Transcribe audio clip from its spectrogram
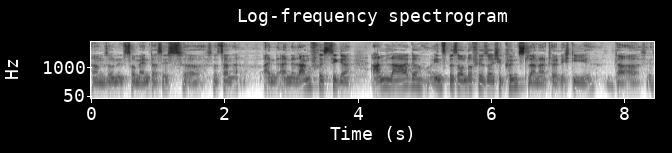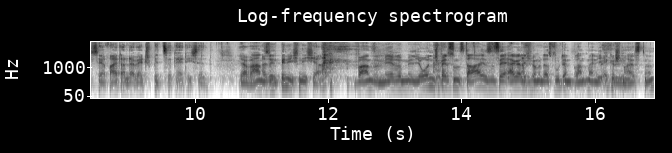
ähm, so ein Instrument, das ist äh, sozusagen ein, eine langfristige Anlage, insbesondere für solche Künstler natürlich, die da sehr weit an der Weltspitze tätig sind. Ja, Wahnsinn. Also bin ich nicht, ja. Wahnsinn, mehrere Millionen spätestens da ist es sehr ärgerlich, wenn man das wutentbrannt mal in die Ecke schmeißt. Ne?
